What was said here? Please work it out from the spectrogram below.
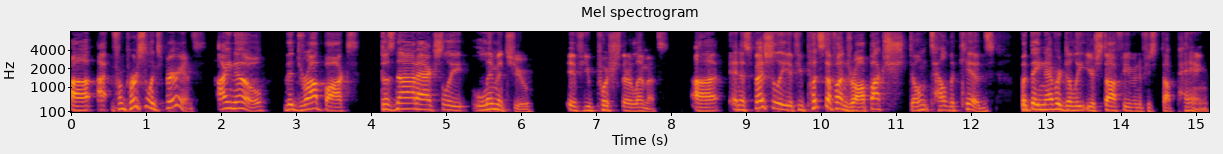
Uh, I, from personal experience, I know that Dropbox does not actually limit you if you push their limits. Uh, and especially if you put stuff on Dropbox, shh, don't tell the kids. but they never delete your stuff even if you stop paying.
